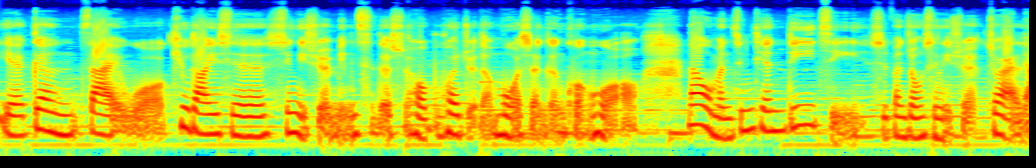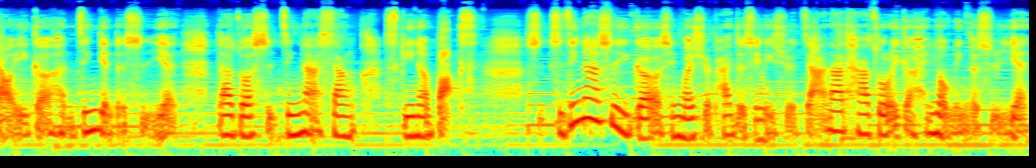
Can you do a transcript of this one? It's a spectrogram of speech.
也更在我 cue 到一些心理学名词的时候，不会觉得陌生跟困惑哦。那我们今天第一集十分钟心理学就来聊一。个很经典的实验叫做史金纳箱 （Skinner Box）。史史金纳是一个行为学派的心理学家，那他做了一个很有名的实验。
